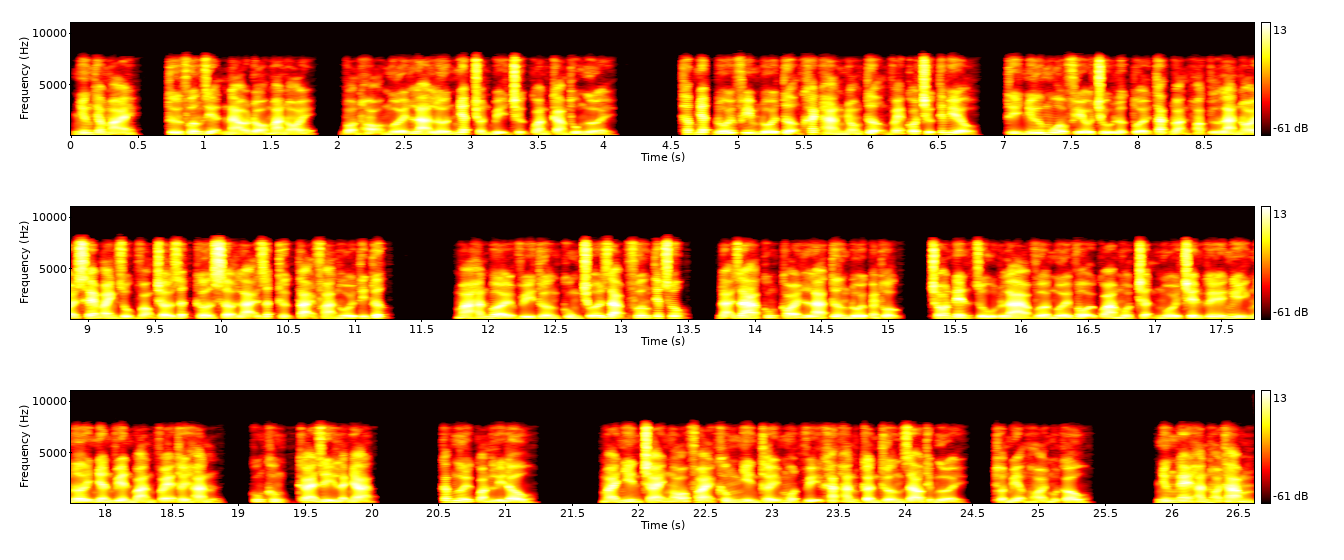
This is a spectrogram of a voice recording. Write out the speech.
nhưng theo mải từ phương diện nào đó mà nói, bọn họ mới là lớn nhất chuẩn bị trực quan cảm thụ người. Thấp nhất đối phim đối tượng khách hàng nhóm tượng vẽ có trực tiếp hiểu thì như mua phiếu chủ lực tuổi tác đoạn hoặc là nói xem ảnh dục vọng chờ rất cơ sở lại rất thực tại phản hồi tin tức. Mà hắn bởi vì thường cùng chuỗi giảm phương tiếp xúc, đại gia cũng coi là tương đối quen thuộc, cho nên dù là vừa mới vội qua một trận ngồi trên ghế nghỉ ngơi nhân viên bán vé thấy hắn, cũng không cái gì lạnh nhạt các ngươi quản lý đâu? Mãi nhìn trái ngó phải không nhìn thấy một vị khác hắn cần thường giao thiệp người, thuận miệng hỏi một câu. Nhưng nghe hắn hỏi thăm,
